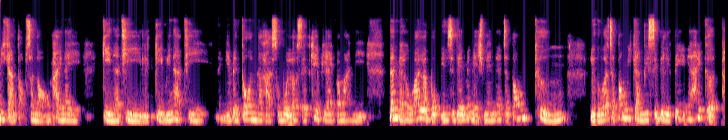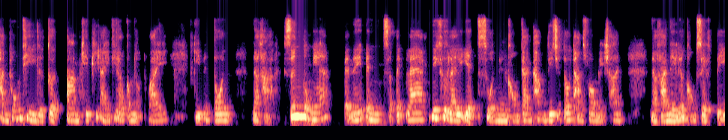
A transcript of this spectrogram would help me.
มีการตอบสนองภายในกี่นาทีหรือกี่วินาที อย่างเงี้ยเป็นต้นนะคะ สมมติเรา set KPI ประมาณนี้ นั่นหมายความว่าระบบ incident management เนี่ยจะต้องถึง หรือว่าจะต้องมีการ visibility เนี่ยให้เกิดทันท่วงที หรือเกิดตาม KPI ที่เรากำหนดไว้นี่เป็นต้นนะคะ ซึ่งตรงเนี้ยเป็นนี้เป็น step แรก นี่คือรายละเอียดส่วนหนึ่งของการทำ digital transformationนะคะในเรื่องของ safety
